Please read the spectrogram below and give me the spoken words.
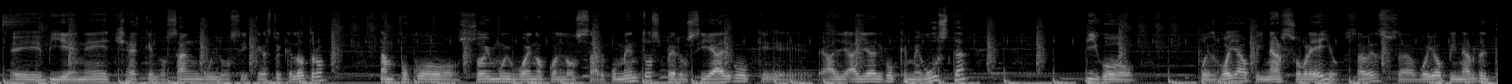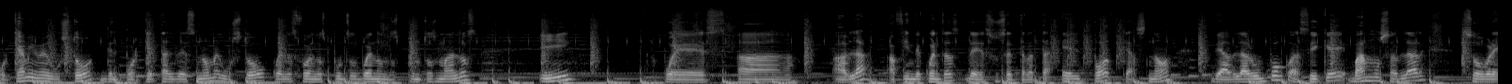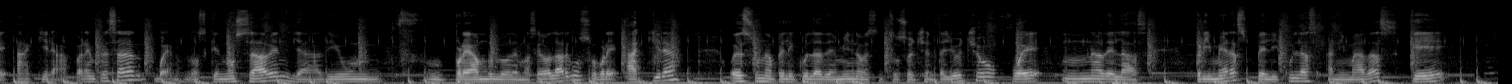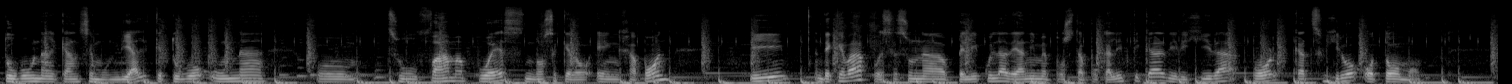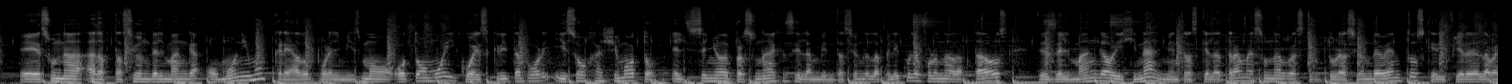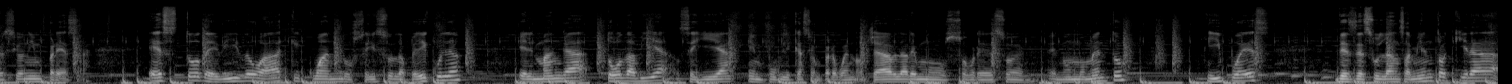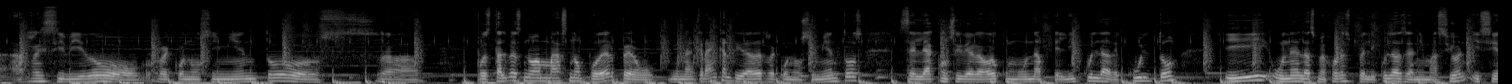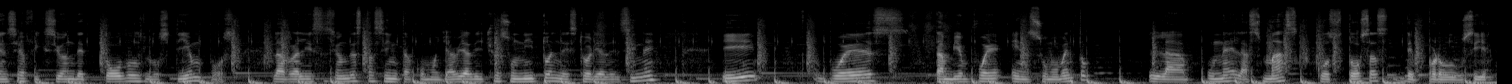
eh, bien hecha, que los ángulos y que esto y que el otro. Tampoco soy muy bueno con los argumentos, pero si algo que hay, algo que me gusta, digo, pues voy a opinar sobre ello, ¿sabes? O sea, voy a opinar del por qué a mí me gustó, del por qué tal vez no me gustó, cuáles fueron los puntos buenos, los puntos malos. Y pues, uh, hablar. A fin de cuentas, de eso se trata el podcast, ¿no? De hablar un poco. Así que vamos a hablar sobre Akira. Para empezar, bueno, los que no saben, ya di un, preámbulo demasiado largo sobre Akira. Es una película de 1988. Fue una de las primeras películas animadas que tuvo un alcance mundial, que tuvo una... su fama pues no se quedó en Japón. ¿Y de qué va? Pues es una película de anime postapocalíptica dirigida por Katsuhiro Otomo. Es una adaptación del manga homónimo creado por el mismo Otomo y coescrita por Iso Hashimoto. El diseño de personajes y la ambientación de la película fueron adaptados desde el manga original, mientras que la trama es una reestructuración de eventos que difiere de la versión impresa. Esto debido a que cuando se hizo la película, el manga todavía seguía en publicación. Pero bueno, ya hablaremos sobre eso en, un momento. Y pues desde su lanzamiento Akira ha recibido reconocimientos, pues tal vez no a más no poder, pero una gran cantidad de reconocimientos. Se le ha considerado como una película de culto y una de las mejores películas de animación y ciencia ficción de todos los tiempos. La realización de esta cinta, como ya había dicho, es un hito en la historia del cine y pues también fue en su momento una de las más costosas de producir.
